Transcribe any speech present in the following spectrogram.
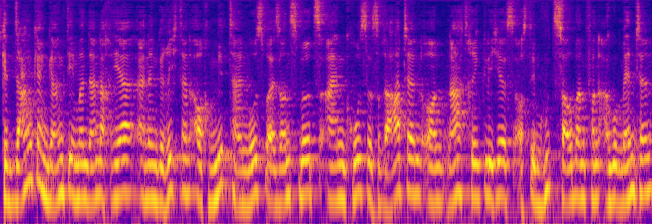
Gedankengang, den man dann nachher einem Gericht dann auch mitteilen muss, weil sonst wird es ein großes Raten und nachträgliches aus dem Hut zaubern von Argumenten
